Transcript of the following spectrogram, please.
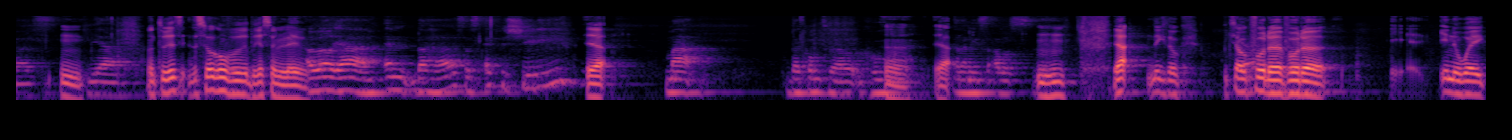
huis. Mm. Ja. Want de rest- dat is wel gewoon voor de rest van je leven. Ah, wel ja. En dat huis, dat is even shitty, Ja. maar dat komt wel goed. Eh, ja. En dan is alles... Mhm. Ja, ik denk ook. Ik zou ook voor de, voor de in a way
